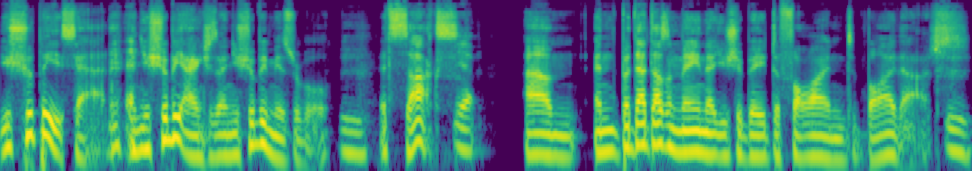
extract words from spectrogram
you should be sad and you should be anxious and you should be miserable. Mm. It sucks. Yeah. Um, and but that doesn't mean that you should be defined by that. Mm.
